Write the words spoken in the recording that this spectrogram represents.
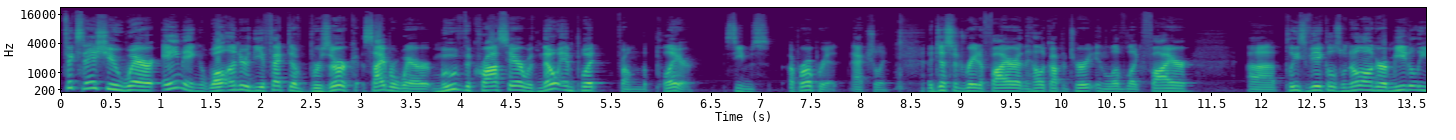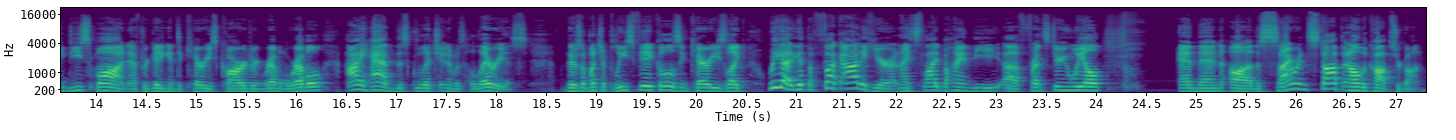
Fix an issue where aiming while under the effect of Berserk cyberware moved the crosshair with no input from the player. Seems appropriate, actually. Adjusted rate of fire and the helicopter turret in Love Like Fire. Uh, police vehicles will no longer immediately despawn after getting into Kerry's car during Rebel Rebel. I had this glitch and it was hilarious. There's a bunch of police vehicles and Kerry's like, "We gotta get the fuck out of here!" And I slide behind the uh, front steering wheel, and then uh, the sirens stop and all the cops are gone.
